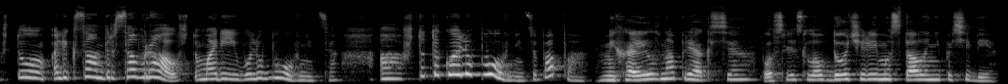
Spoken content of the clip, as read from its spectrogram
Что Александр соврал, что Мария его любовница. А что такое любовница, папа? Михаил напрягся. После слов дочери ему стало не по себе.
